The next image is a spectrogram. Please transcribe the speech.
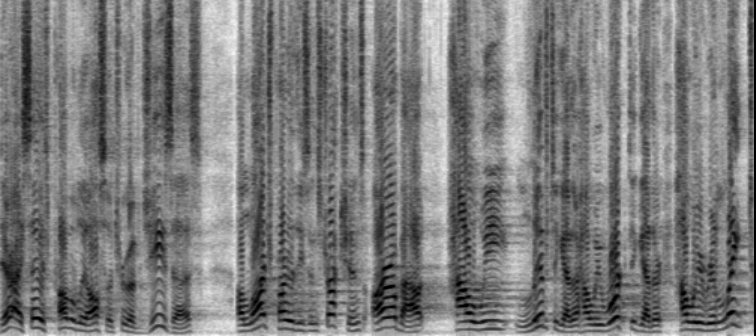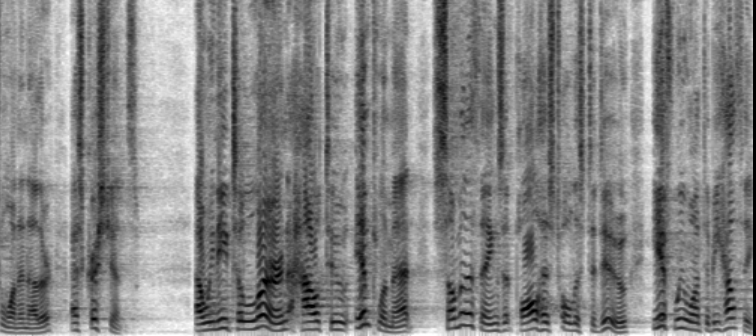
dare I say, it's probably also true of Jesus. A large part of these instructions are about how we live together, how we work together, how we relate to one another as Christians. And we need to learn how to implement some of the things that Paul has told us to do if we want to be healthy.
